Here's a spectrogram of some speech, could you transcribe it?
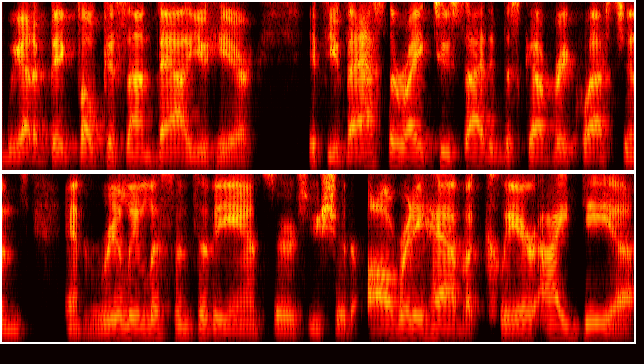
we got a big focus on value here. If you've asked the right two sided discovery questions and really listened to the answers, you should already have a clear idea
